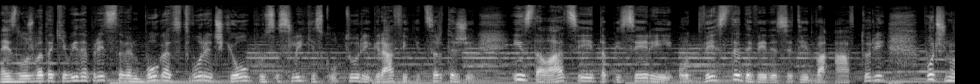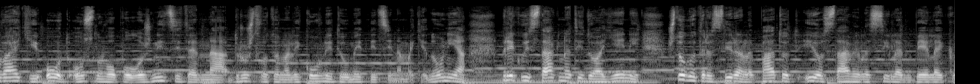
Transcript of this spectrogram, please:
На изложбата ќе биде представен богат творечки опус, слики, скулптури, графики, цртежи, инсталации, таписерии од 292 автори, по почнувајќи од основоположниците на Друштвото на ликовните уметници на Македонија, преку истакнати доајени што го трасирале патот и оставиле силен белег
